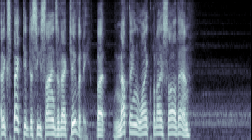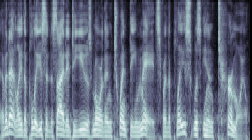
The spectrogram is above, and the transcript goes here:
I'd expected to see signs of activity, but nothing like what I saw then. Evidently, the police had decided to use more than 20 maids, for the place was in turmoil.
